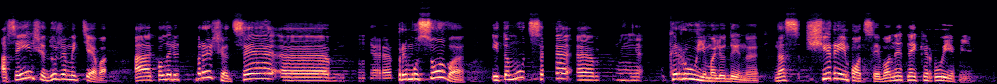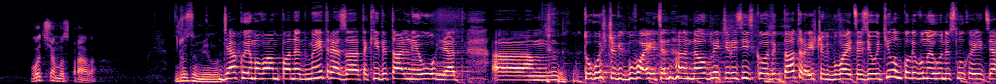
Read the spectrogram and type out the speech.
а все інше дуже миттєво. А коли людина бреше, це е, е, примусово, і тому це е, керуємо людиною. Нас щирі емоції, вони не керуємі. От в чому справа. Зрозуміло. Дякуємо вам, пане Дмитре, за такий детальний огляд е того, що відбувається на, на обличчі російського диктатора і що відбувається з його тілом, коли воно його не слухається.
